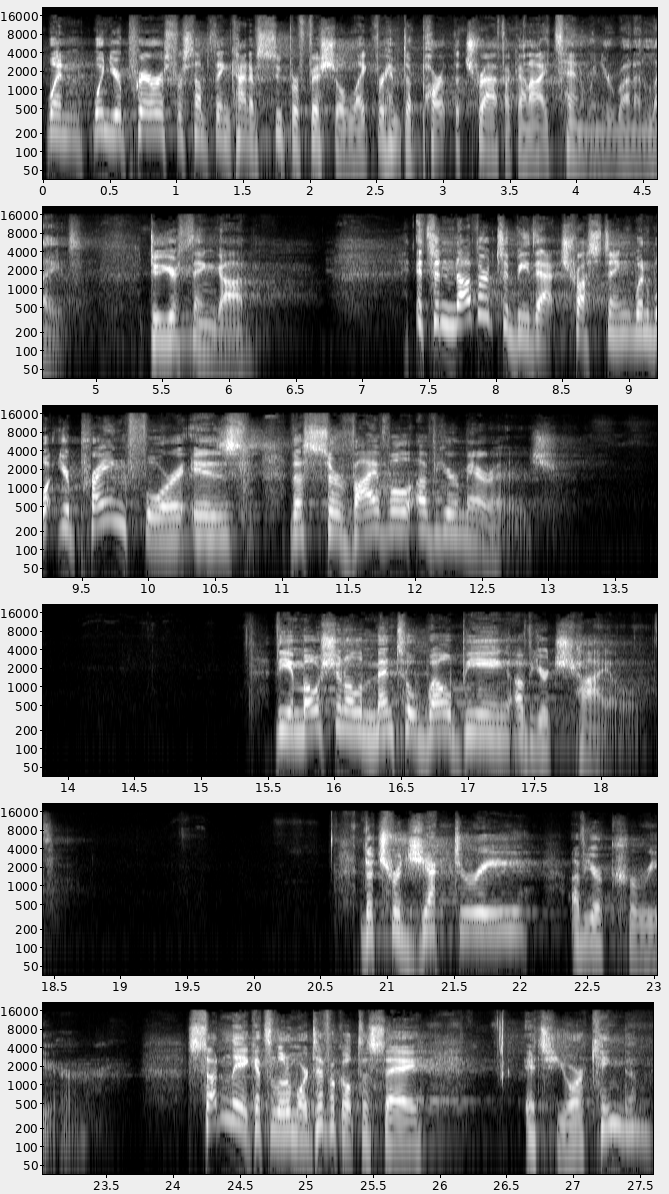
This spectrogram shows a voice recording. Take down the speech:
When, when your prayer is for something kind of superficial, like for Him to part the traffic on I 10 when you're running late. Do your thing, God. It's another to be that trusting when what you're praying for is the survival of your marriage, the emotional and mental well being of your child the trajectory of your career. Suddenly it gets a little more difficult to say, it's your kingdom,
